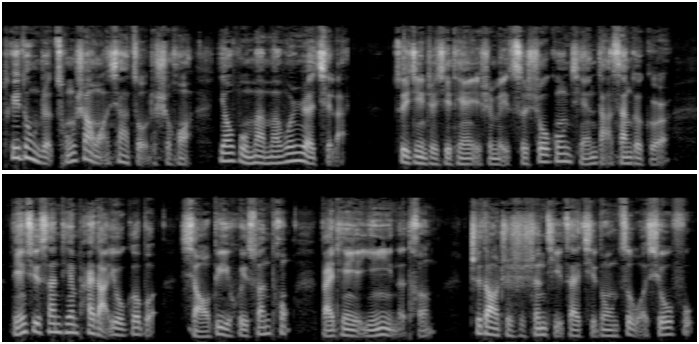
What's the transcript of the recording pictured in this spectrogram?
推动着从上往下走的时候啊，腰部慢慢温热起来。最近这些天也是每次收工前打三个嗝，连续三天拍打右胳膊，小臂会酸痛，白天也隐隐的疼，知道这是身体在启动自我修复。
